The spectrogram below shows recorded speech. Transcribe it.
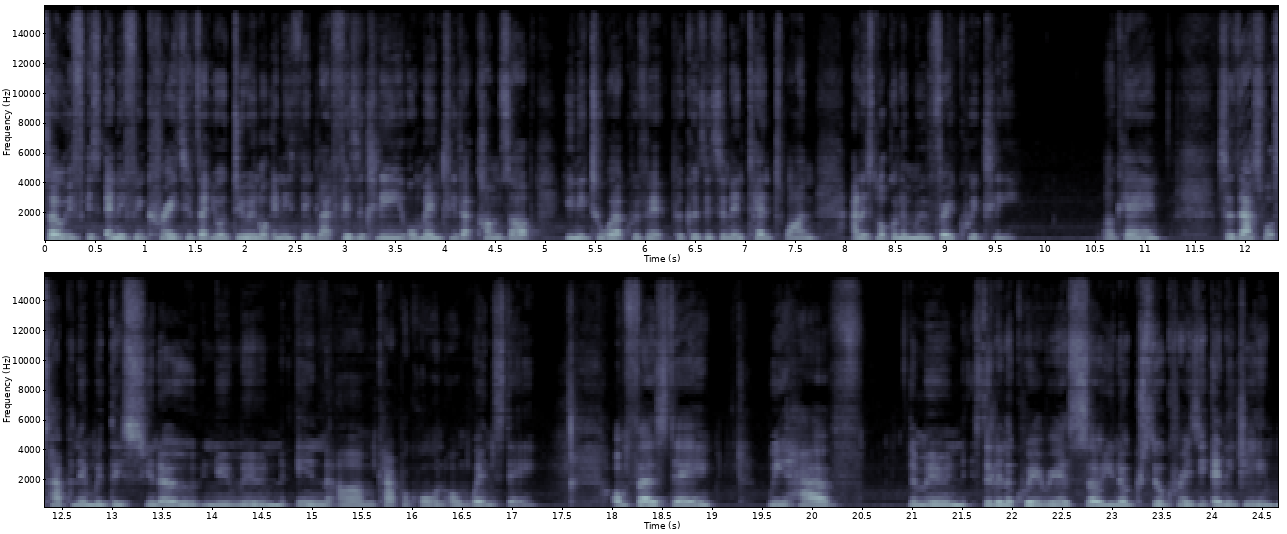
So if it's anything creative that you're doing or anything like physically or mentally that comes up you need to work with it because it's an intense one and it's not going to move very quickly. Okay? So that's what's happening with this, you know, new moon in um, Capricorn on Wednesday. On Thursday, we have the moon still in Aquarius, so, you know, still crazy energy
